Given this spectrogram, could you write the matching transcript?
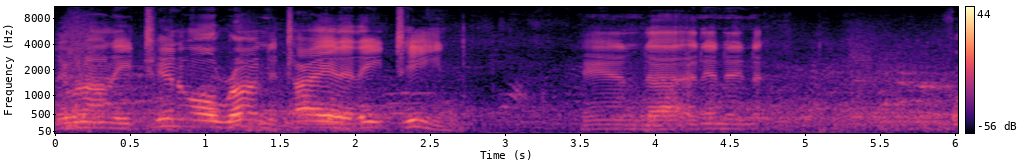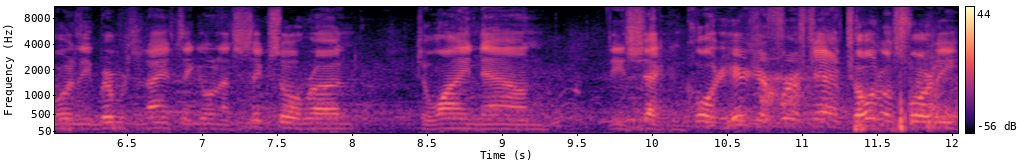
They went on a 10-0 run to tie it at 18. And, uh, and then for the Bremerton Knights, they go on a 6-0 run to wind down the second quarter. Here's your first half totals for the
